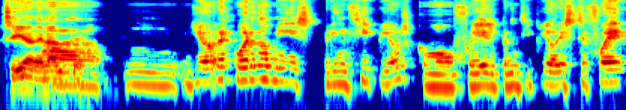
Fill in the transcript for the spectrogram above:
Sí, adelante. Ah, mm, yo recuerdo mis principios, como fue el principio, este fue,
